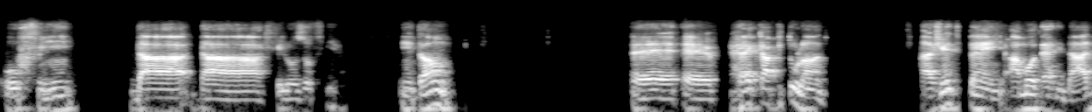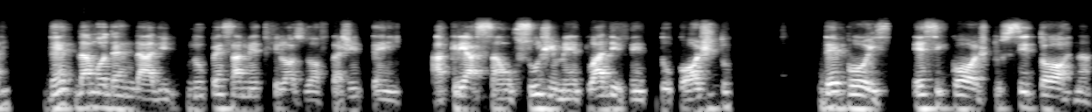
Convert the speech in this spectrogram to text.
o fim da, da filosofia. Então, é, é, recapitulando, a gente tem a modernidade, dentro da modernidade, no pensamento filosófico, a gente tem a criação, o surgimento, o advento do cogito. Depois, esse cogito se torna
